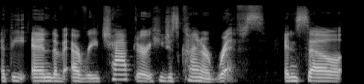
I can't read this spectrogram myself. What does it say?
At the end of every chapter, he just kind of riffs. And so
